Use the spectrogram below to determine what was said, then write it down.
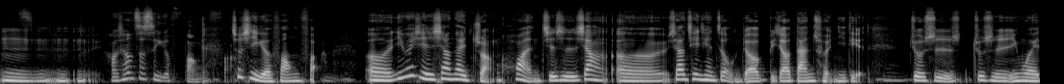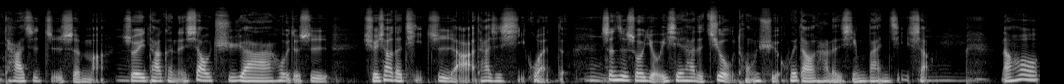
嗯嗯嗯嗯，对，好像这是一个方法，这是一个方法，呃，因为其实像在转换，其实像呃像倩倩这种比较比较单纯一点，就是就是因为他是直升嘛，所以他可能校区啊或者是。学校的体制啊，他是习惯的，甚至说有一些他的旧同学会到他的新班级上。然后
